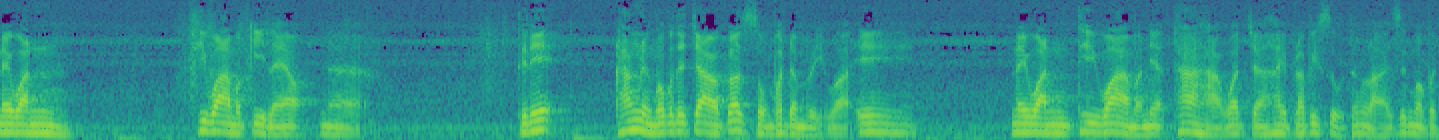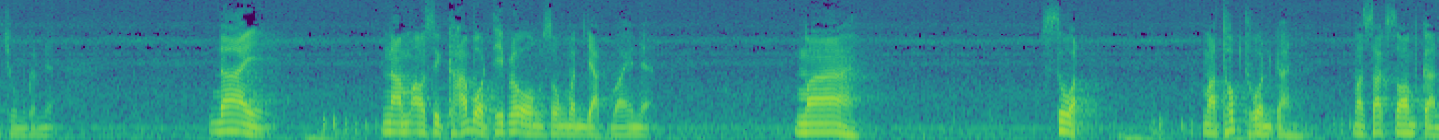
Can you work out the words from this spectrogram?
ในวันที่ว่าเมื่อกี้แล้วนะทีนี้ครั้งหนึ่งพระพุทธเจ้าก็ทรงพระดำริว่า เอ๊ ในวันที่ว่ามันเนี่ย ถ้าหากว่าจะให้พระภิกษุทั้งหลาย ซึ่งมาประชุมกันเนี่ย ได้นำเอาสิกขาบทที่พระองค์ทรงบัญญัติไว้เนี่ย มาสวดมาทบทวนกัน มาซักซ้อมกัน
